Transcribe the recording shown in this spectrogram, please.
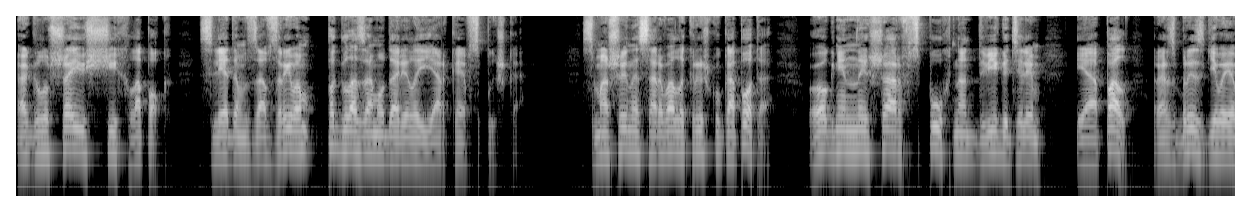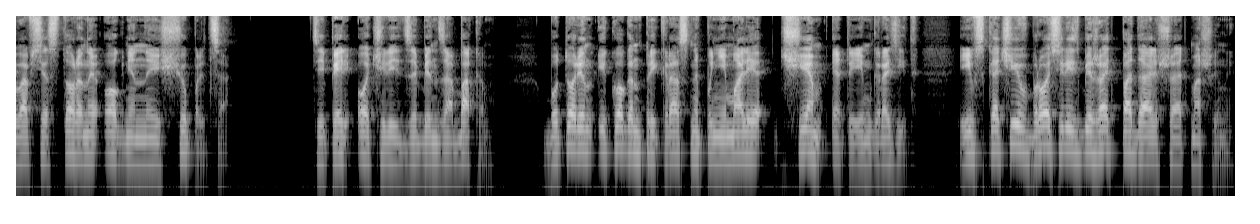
Оглушающий хлопок. Следом за взрывом по глазам ударила яркая вспышка. С машины сорвало крышку капота. Огненный шар вспух над двигателем и опал, разбрызгивая во все стороны огненные щупальца. Теперь очередь за бензобаком. Буторин и Коган прекрасно понимали, чем это им грозит, и, вскочив, бросились бежать подальше от машины.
